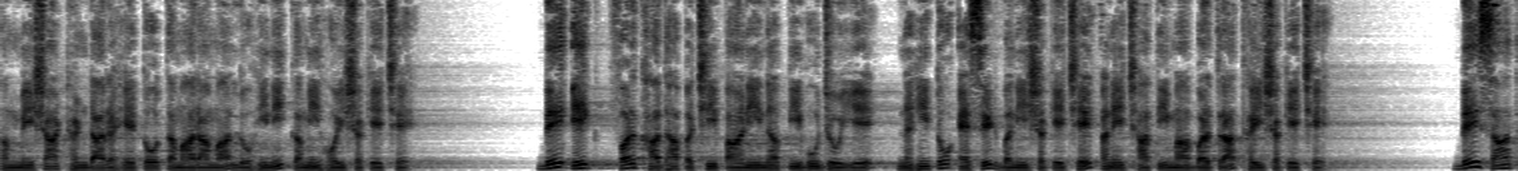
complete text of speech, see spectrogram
હંમેશા ઠંડા રહે તો તમારામાં લોહીની કમી હોઈ શકે છે. બે એક ફળ ખાધા પછી પાણી ન પીવું જોઈએ, નહીં તો એસિડ બની શકે છે અને છાતીમાં બળતરા થઈ શકે છે. બે સાત,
